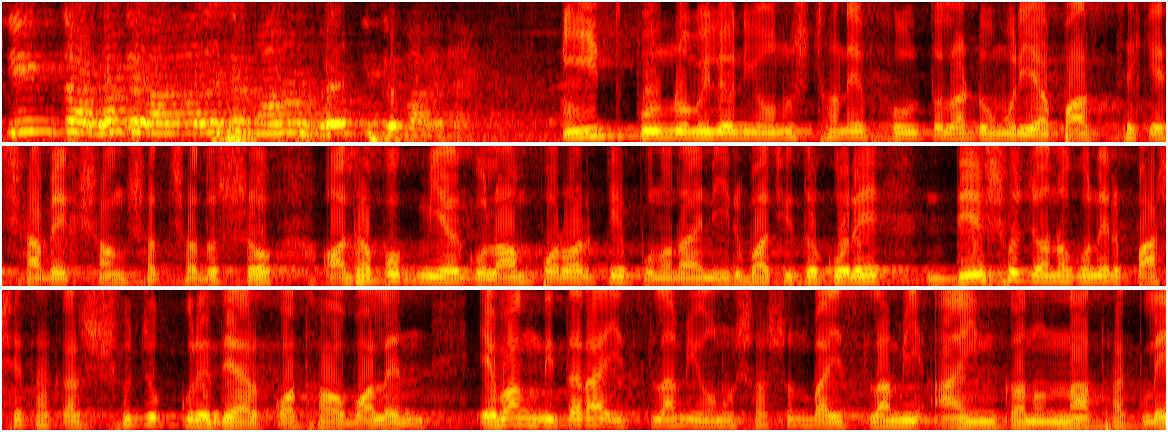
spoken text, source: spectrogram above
তিনটা ভোটে বাংলাদেশের মানুষ ভোট দিতে পারে নাই। ঈদ পূর্ণমিলনী অনুষ্ঠানে ফুলতলা ডুমুরিয়া পাস থেকে সাবেক সংসদ সদস্য, অধ্যাপক মিয়া গোলাম পরোয়ারকে পুনরায় নির্বাচিত করে দেশ ও জনগণের পাশে থাকার সুযোগ করে দেওয়ার কথাও বলেন। এবং নেতারা ইসলামী অনুশাসন বা ইসলামী আইন কানুন না থাকলে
